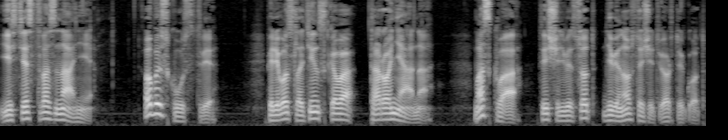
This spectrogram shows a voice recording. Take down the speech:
Естествознание. Об искусстве. Перевод с латинского Тароняна. Москва, 1994 год.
